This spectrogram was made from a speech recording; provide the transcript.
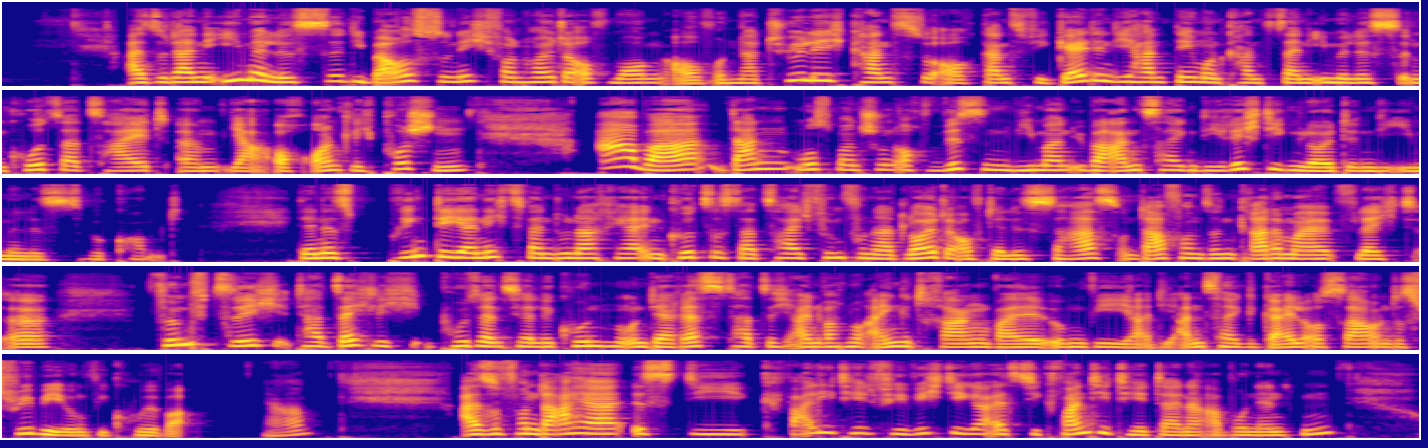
Also deine E-Mail-Liste, die baust du nicht von heute auf morgen auf. Und natürlich kannst du auch ganz viel Geld in die Hand nehmen und kannst deine E-Mail-Liste in kurzer Zeit ähm, ja auch ordentlich pushen. Aber dann muss man schon auch wissen, wie man über Anzeigen die richtigen Leute in die E-Mail-Liste bekommt. Denn es bringt dir ja nichts, wenn du nachher in kürzester Zeit 500 Leute auf der Liste hast und davon sind gerade mal vielleicht äh, 50 tatsächlich potenzielle Kunden und der Rest hat sich einfach nur eingetragen, weil irgendwie ja die Anzeige geil aussah und das Freebie irgendwie cool war. Ja. Also von daher ist die Qualität viel wichtiger als die Quantität deiner Abonnenten.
